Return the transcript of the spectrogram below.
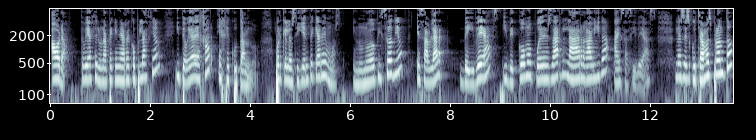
Ahora, te voy a hacer una pequeña recopilación y te voy a dejar ejecutando, porque lo siguiente que haremos en un nuevo episodio es hablar de ideas y de cómo puedes dar larga vida a esas ideas. Nos escuchamos pronto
